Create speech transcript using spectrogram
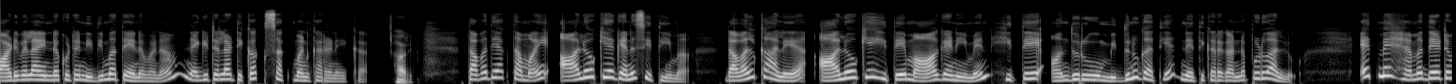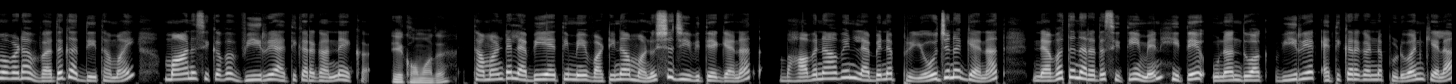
වාඩි වෙලා ඉන්නකොට නිදිමත එනවනම් නැගිටලා ටිකක් සක්මන් කරන එක. හරි. තව දෙයක් තමයි ආලෝකය ගැන සිතීම. දවල් කාලය ආලෝකයේ හිතේ මා ගැනීමෙන් හිතේ අඳුරු මිදුණු ගතිය නැති කරගන්න පුළුවන්ලු. ඒත් මේ හැම දෙයකටම වඩා වැදගත් තමයි මානසිකව වීරය ඇති කරගන්න එක. ඒ කොහොමද? Tamanට ලැබී ඇති මේ වටිනා මනුෂ්‍ය ජීවිතය ගැනත් භාවනාවෙන් ලැබෙන ප්‍රයෝජන ගැනත් නැවත නැරද සිතීමෙන් හිතේ උනන්දුවක් වීරියක් ඇති කරගන්න පුළුවන් කියලා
